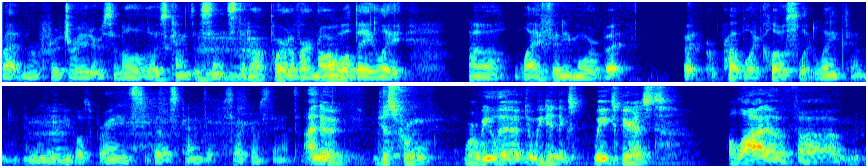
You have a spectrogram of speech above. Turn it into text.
rotten refrigerators and all of those kinds of scents that aren't part of our normal daily uh, life anymore, but but are probably closely linked in, in many Mhm. people's brains to those kinds of circumstances. I know just from where we lived, and we didn't. Ex- we experienced a lot of um,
